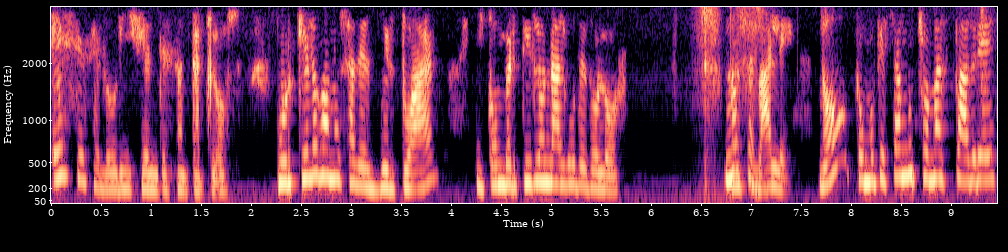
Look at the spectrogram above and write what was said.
Ese es el origen de Santa Claus. ¿Por qué lo vamos a desvirtuar y convertirlo en algo de dolor? No pues se vale, ¿no? Como que está mucho más padre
